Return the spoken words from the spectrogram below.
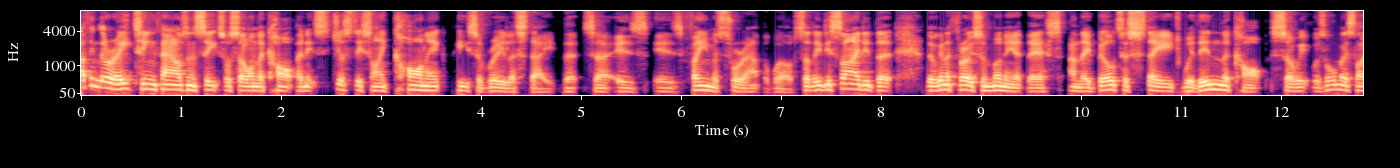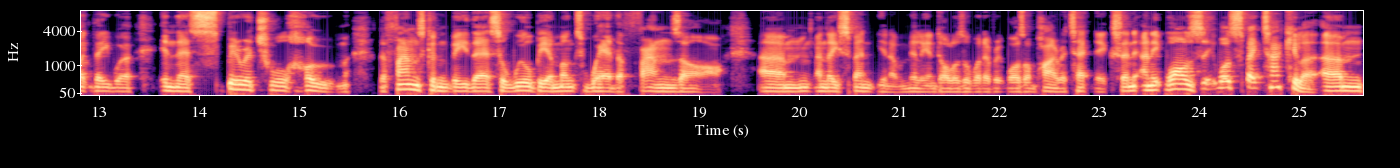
I think there are 18,000 seats or so on the Kop, and it's just this iconic piece of real estate that uh, is is famous throughout the world. So they decided that they were going to throw some money at this, and they built a stage within the Kop, So it was almost like they were in their spiritual home. The fans couldn't be there, so we'll be amongst where the fans are. Um, and they spent you know a million dollars or whatever it was on pyrotechnics, and and it was it was spectacular. Um,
